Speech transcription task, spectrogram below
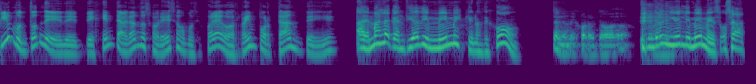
Vi un montón de, de- de gente hablando sobre eso como si fuera algo re importante. ¿eh? Además, la cantidad de memes que nos dejó. Eso es lo mejor de todo. Un gran nivel de memes. O sea,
